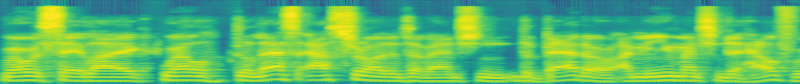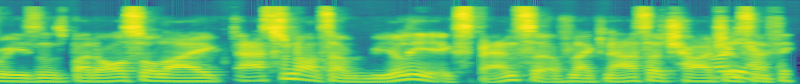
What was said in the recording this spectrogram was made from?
where we say like, well, the less astronaut intervention, the better. I mean, you mentioned the health reasons, but also like astronauts are really expensive. Like NASA charges, oh, yeah. I think,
